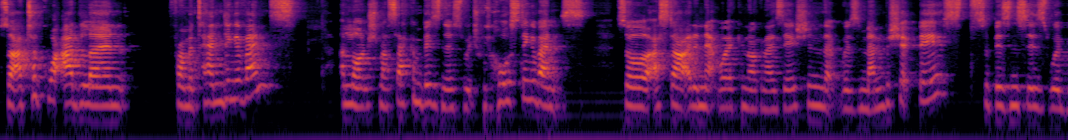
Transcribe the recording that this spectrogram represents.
So I took what I'd learned from attending events and launched my second business, which was hosting events. So I started a networking organization that was membership based. So businesses would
